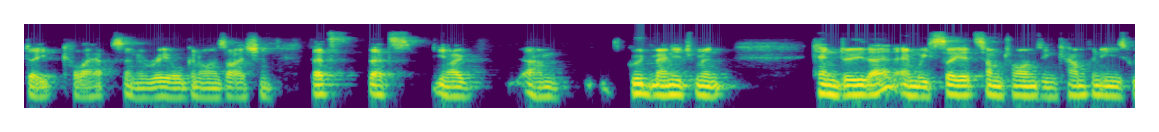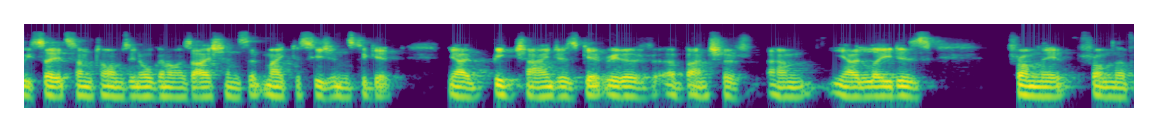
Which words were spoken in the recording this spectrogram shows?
deep collapse and a reorganization. That's, that's you know, um, good management can do that. And we see it sometimes in companies, we see it sometimes in organizations that make decisions to get you know big changes, get rid of a bunch of um, you know leaders from the from the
